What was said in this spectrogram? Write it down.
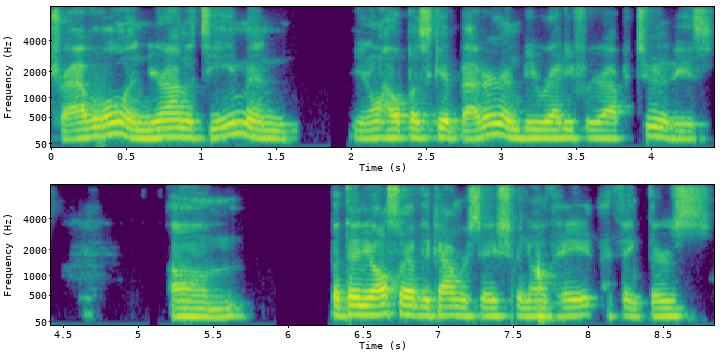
travel and you're on a team, and you know help us get better and be ready for your opportunities. Um, but then you also have the conversation of, hey, I think there's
